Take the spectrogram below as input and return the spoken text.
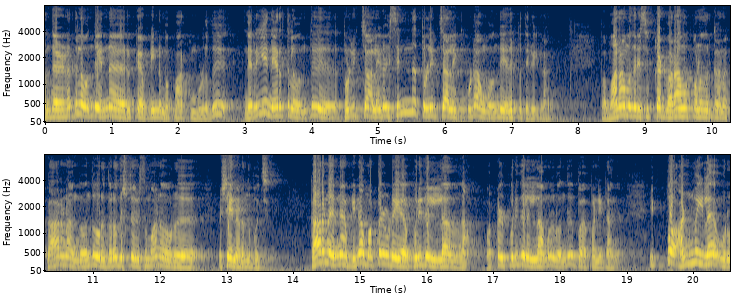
அந்த இடத்துல வந்து என்ன இருக்குது அப்படின்னு நம்ம பார்க்கும் பொழுது நிறைய நேரத்தில் வந்து தொழிற்சாலைகள் சின்ன தொழிற்சாலைக்கு கூட அவங்க வந்து எதிர்ப்பு தெரிவிக்கிறாங்க. இப்போ மானாமதுரை சிப்காட் வராமல் போனதற்கான காரணம் அங்கே வந்து ஒரு துரதிருஷ்டவசமான ஒரு விஷயம் நடந்து போச்சு. காரணம் என்ன அப்படின்னா மக்களுடைய புரிதல் இல்லாதது தான் மக்கள் புரிதல் இல்லாமல் வந்து இப்போ பண்ணிட்டாங்க. இப்போ அண்மையில் ஒரு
